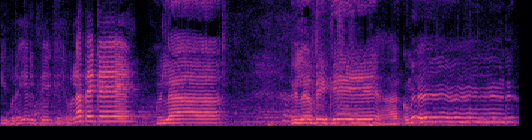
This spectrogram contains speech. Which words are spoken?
Y por ahí el peque. ¡Hola, peque! ¡Hola! ¡Hola, peque! ¡A comer!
